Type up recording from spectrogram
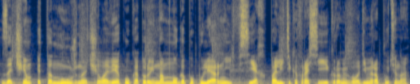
Зачем это нужно человеку, который намного популярней всех политиков России, кроме Владимира Путина?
